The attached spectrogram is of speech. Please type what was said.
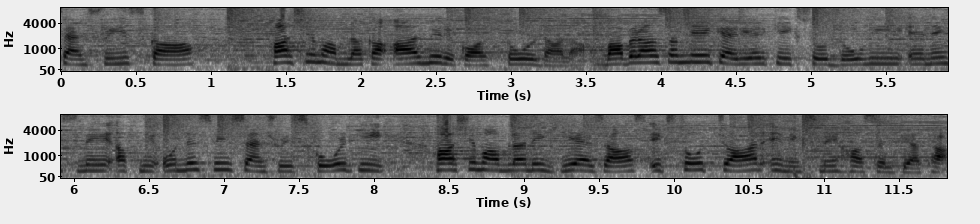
सेंचुरीज का हाशिम मामला का आलमी रिकॉर्ड तोड़ डाला। बाबर आज़म ने कैरियर की 102वीं इनिंग्स में अपनी 19वीं सेंचुरी स्कोर की। हाशिम मामला ने यह एजाज 104 इनिंग्स में हासिल किया था।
